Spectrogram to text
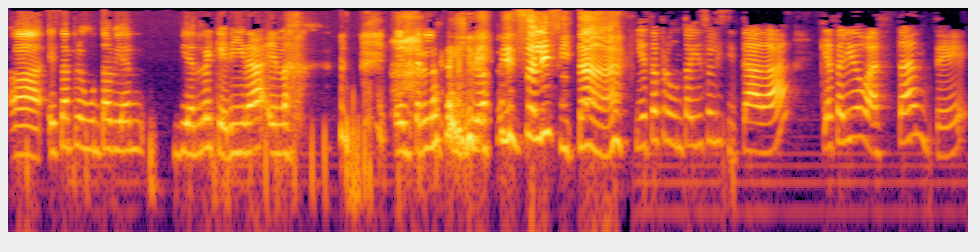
ah, esta pregunta bien, bien requerida en la, entre los seguidores. Bien solicitada. Y esta pregunta bien solicitada, que ha salido bastante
